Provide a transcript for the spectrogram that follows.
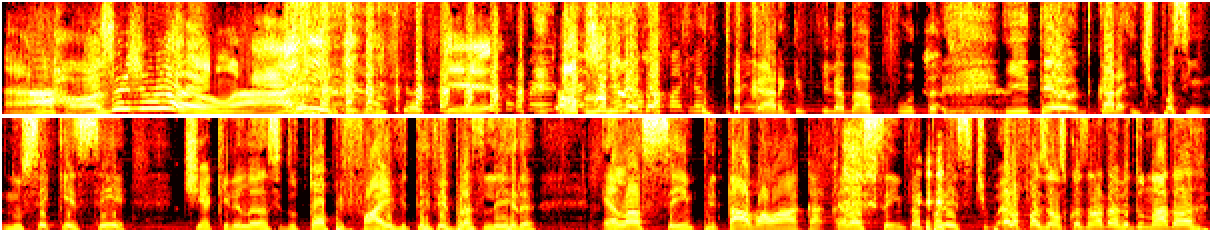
Ah, Rosa, João. Ai, não sei o quê. É Nossa, Filha da puta, cara, que filha da puta. E tem, cara, e tipo assim, no CQC tinha aquele lance do Top 5 TV brasileira. Ela sempre tava lá, cara. Ela sempre aparecia. tipo, ela fazia umas coisas nada a ver. Do nada, ela,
